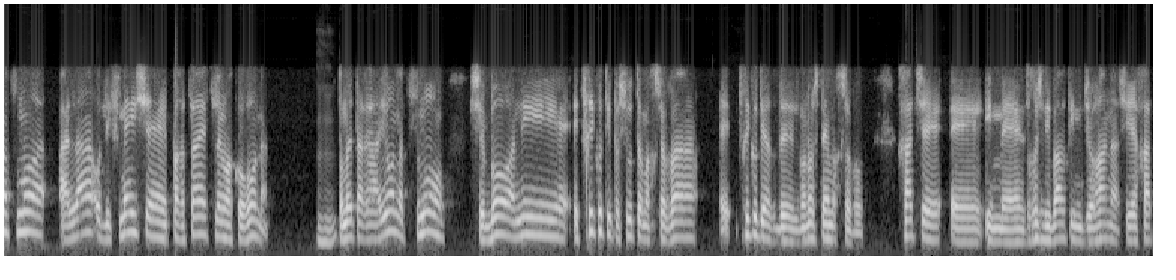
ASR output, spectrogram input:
עצמו עלה עוד לפני שפרצה אצלנו הקורונה. Mm-hmm. זאת אומרת, הרעיון עצמו, שבו אני, הצחיק אותי פשוט המחשבה, הצחיק אותי אז בזמנו שתי מחשבות. אחת שעם, אני זוכר שדיברתי עם ג'והנה, שהיא אחת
